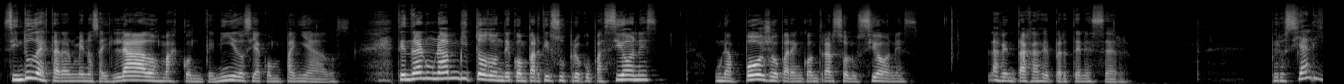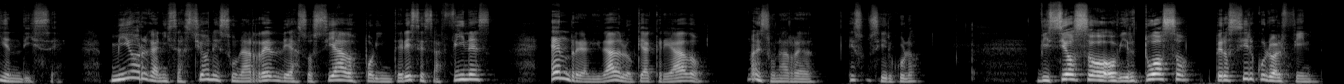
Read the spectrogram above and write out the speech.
Sin duda estarán menos aislados, más contenidos y acompañados. Tendrán un ámbito donde compartir sus preocupaciones, un apoyo para encontrar soluciones, las ventajas de pertenecer. Pero si alguien dice, mi organización es una red de asociados por intereses afines, en realidad lo que ha creado no es una red, es un círculo. Vicioso o virtuoso, pero círculo al fin.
